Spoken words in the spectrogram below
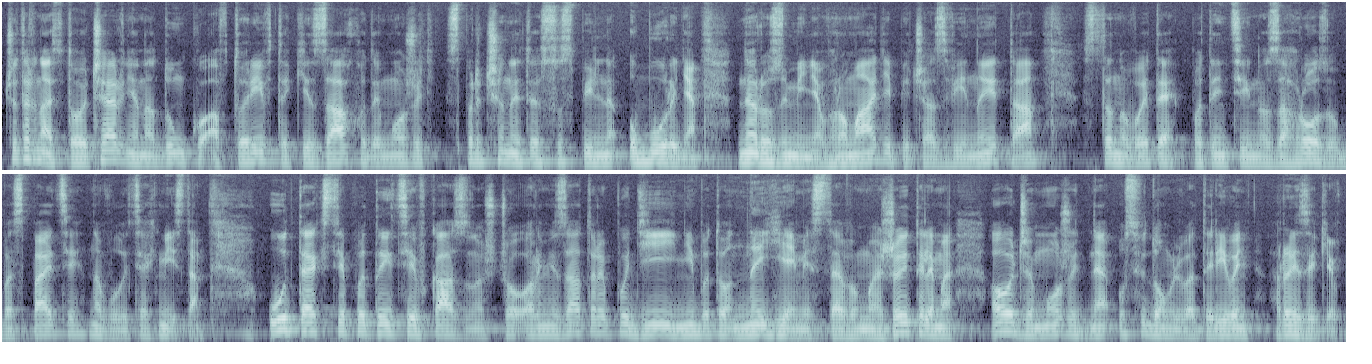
14 червня, на думку авторів, такі заходи можуть спричинити суспільне обурення, нерозуміння в громаді під час війни та становити потенційну загрозу безпеці на вулицях міста. У тексті петиції вказано, що організатори події, нібито не є місцевими жителями, а отже, можуть не усвідомлювати рівень ризиків.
